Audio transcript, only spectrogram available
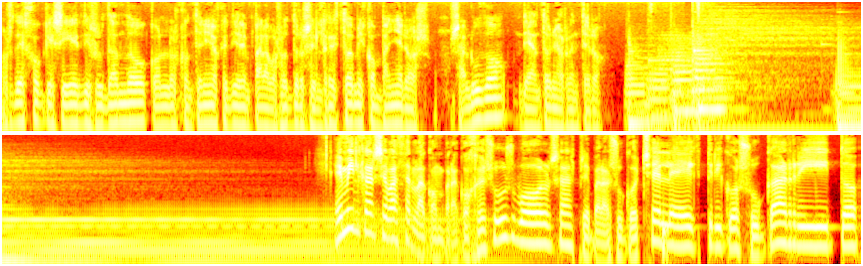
Os dejo que sigáis disfrutando con los contenidos que tienen para vosotros el resto de mis compañeros. Un saludo de Antonio Rentero. Emilcar se va a hacer la compra, coge sus bolsas, prepara su coche eléctrico, su carrito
